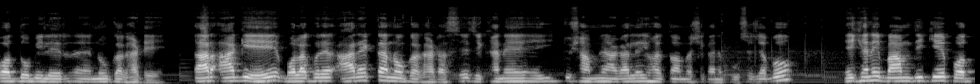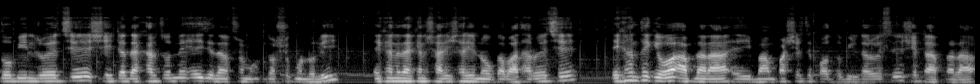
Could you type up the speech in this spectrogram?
পদ্মবিলের নৌকা ঘাটে তার আগে বলাকোরের আর একটা নৌকা ঘাট আছে, যেখানে একটু সামনে আগালেই হয়তো আমরা সেখানে পৌঁছে যাব। এইখানে বাম দিকে পদ্মবিল রয়েছে সেইটা দেখার জন্য এই যে দর্শক- মণ্ডলী এখানে দেখেন সারি সারি নৌকা বাঁধা রয়েছে। এখান থেকেও আপনারা এই বাম পাশের যে পদ্মবিলটা রয়েছে, সেটা আপনারা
